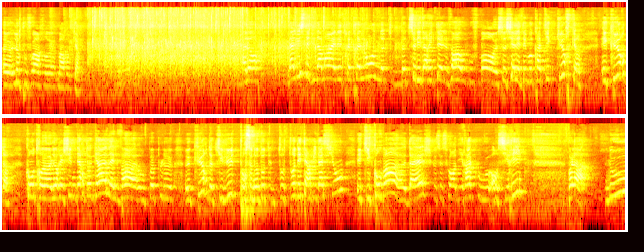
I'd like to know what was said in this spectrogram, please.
le pouvoir marocain. Alors, la liste, évidemment, elle est très très longue. Notre, solidarité, elle va au mouvement euh, social et démocratique turc et kurde contre euh, le régime d'Erdogan, elle va au peuple euh, kurde qui lutte pour son autodétermination et qui combat Daesh, que ce soit en Irak ou en Syrie. Voilà, nous,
